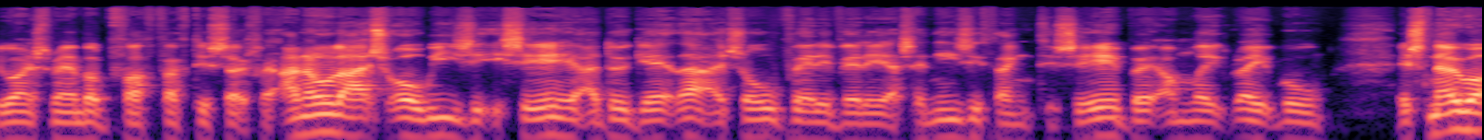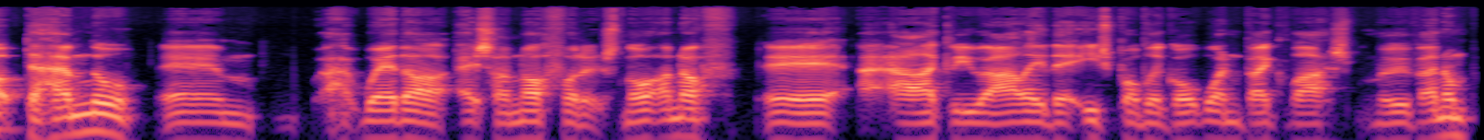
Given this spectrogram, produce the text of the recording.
He wants to be remembered for 56. I know that's all easy to say. I do get that. It's all very, very, it's an easy thing to say. But I'm like, right, well, it's now up to him though. Um, whether it's enough or it's not enough. Uh, I agree with Ali that he's probably got one big last move in him.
